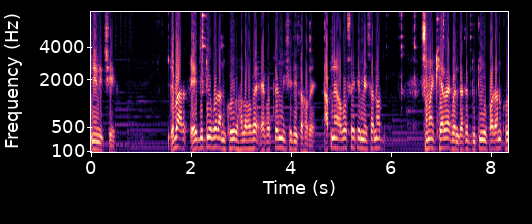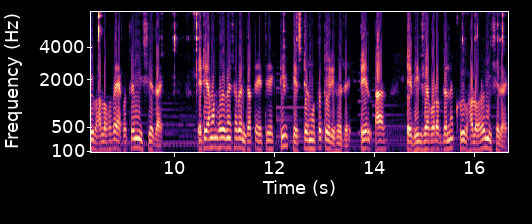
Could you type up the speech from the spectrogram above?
নিয়ে নিচ্ছি। এবার এই দুটি উপাদান খুবই ভালোভাবে একত্রে মিশিয়ে নিতে হবে। আপনি অবশ্যই এটি মেশানোর সময় খেয়াল রাখবেন যাতে দুটি উপাদান খুবই ভালোভাবে একত্রে মিশিয়ে যায়। এটি এমনভাবে মেশাবেন যাতে এটি একটি পেস্টের মতো তৈরি হয়ে যায়। তেল আর এই ভিক্স ভ্যাপোরাপ যেন খুবই ভালোভাবে মিশে যায়।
